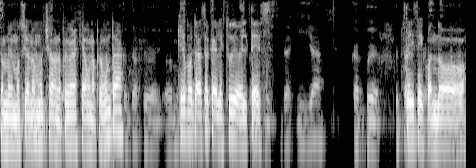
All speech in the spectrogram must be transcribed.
Yo me emociono mucho la primera vez que hago una pregunta. Quiero preguntar acerca del estudio del test. Usted dice que cuando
